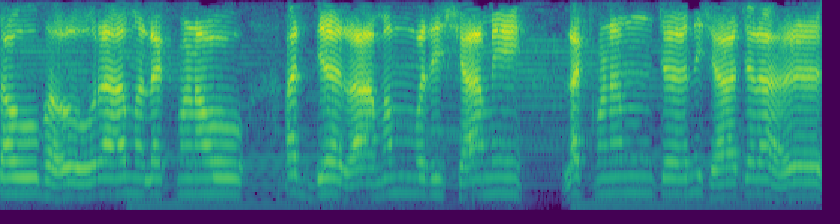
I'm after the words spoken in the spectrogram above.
तौ भौ रामलक्ष्मणौ। अद्य रामं वधिष्यामि। लक्ष्मणं च निशाचरः।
